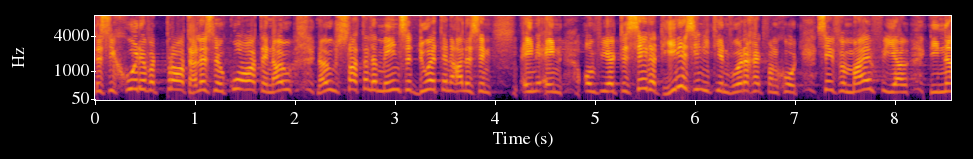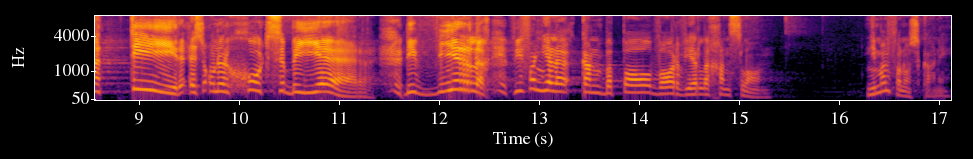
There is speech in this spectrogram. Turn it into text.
Dis die gode wat praat. Hulle is nou kwaad en nou nou slat hulle mense dood en alles en en en om vir jou te sê dat hier is in die teenwoordigheid van God, sê vir my en vir jou, die natuur is onder God se beheer. Die weerlig. Wie van julle kan bepaal waar weerlig gaan slaan? Niemand van ons kan nie.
